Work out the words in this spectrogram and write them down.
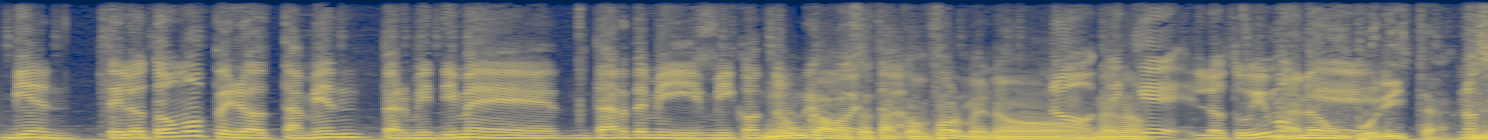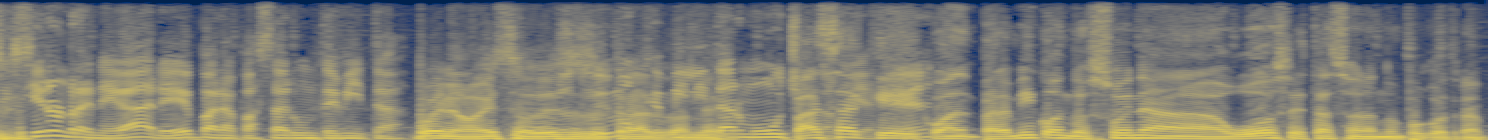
bien, te lo tomo, pero también permitime darte mi, mi Nunca vas a estar conforme, ¿no? No, no, es no. que lo tuvimos Nano que... es un purista. Nos hicieron renegar, ¿eh? Para pasar un temita. Bueno, eso de Lo eso se tuvimos trata que militar también. mucho Pasa también, que ¿eh? para mí cuando suena Woz está sonando un poco trap.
